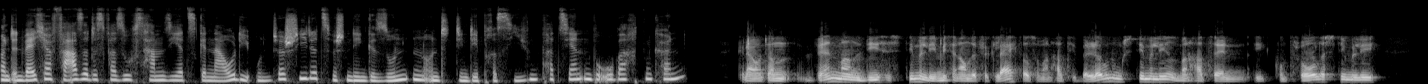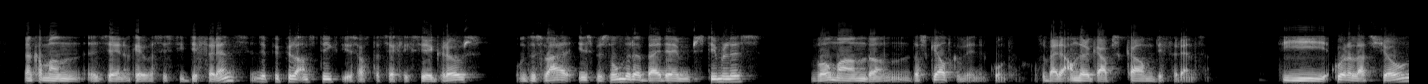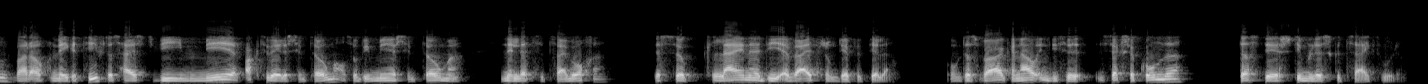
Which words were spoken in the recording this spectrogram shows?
Und in welcher Phase des Versuchs haben Sie jetzt genau die Unterschiede zwischen den gesunden und den depressiven Patienten beobachten können? Genau, dann, wenn man diese Stimuli miteinander vergleicht, also man hat die Belohnungsstimuli und man hat den, die Kontrollestimuli, dann kann man sehen, okay, was ist die Differenz in der Pupillenanstieg? Die ist auch tatsächlich sehr groß. Und das war insbesondere bei dem Stimulus, wo man dann das Geld gewinnen konnte. Also bei der anderen gab es kaum Differenzen. Die Korrelation war auch negativ, das heißt, wie mehr aktuelle Symptome, also wie mehr Symptome in den letzten zwei Wochen, desto kleiner die Erweiterung der Pupille. Und das war genau in diese sechs Sekunden, dass der Stimulus gezeigt wurde.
